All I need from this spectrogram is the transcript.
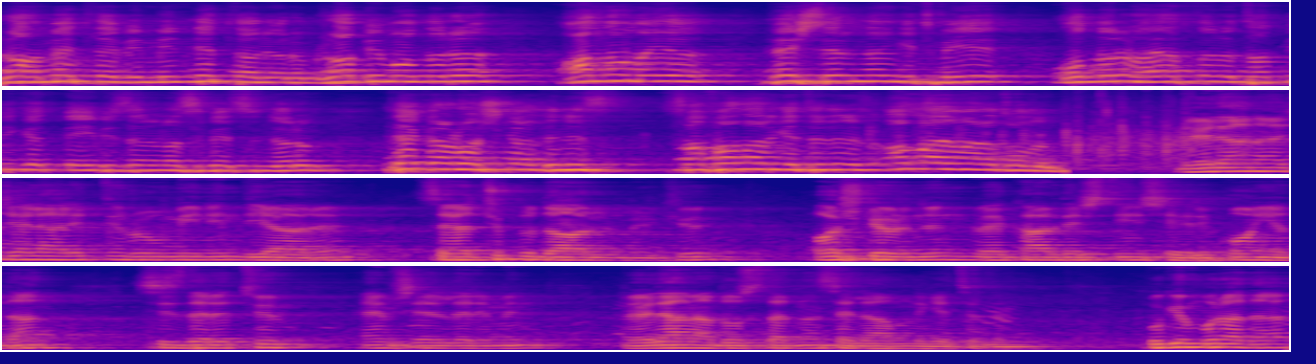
rahmetle ve minnetle anıyorum. Rabbim onları anlamayı, peşlerinden gitmeyi, onların hayatlarını tatbik etmeyi bizlere nasip etsin diyorum. Tekrar hoş geldiniz. Safalar getirdiniz. Allah'a emanet olun. Mevlana Celaleddin Rumi'nin diyarı, Selçuklu Darülmülkü, hoşgörünün ve kardeşliğin şehri Konya'dan sizlere tüm hemşerilerimin, Mevlana dostlarının selamını getirdim. Bugün burada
